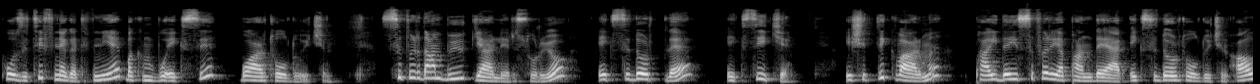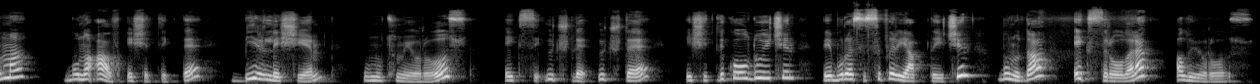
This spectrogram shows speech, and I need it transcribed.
Pozitif negatif. Niye? Bakın bu eksi bu artı olduğu için. Sıfırdan büyük yerleri soruyor. Eksi 4 ile eksi 2. Eşitlik var mı? Paydayı sıfır yapan değer eksi 4 olduğu için alma. Bunu al eşitlikte. Birleşim unutmuyoruz. Eksi 3 ile 3 de eşitlik olduğu için ve burası sıfır yaptığı için bunu da ekstra olarak alıyoruz.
